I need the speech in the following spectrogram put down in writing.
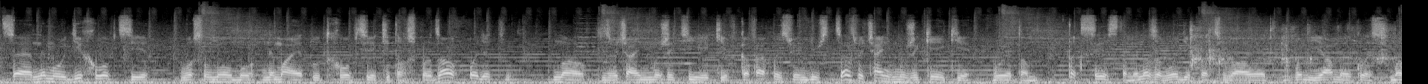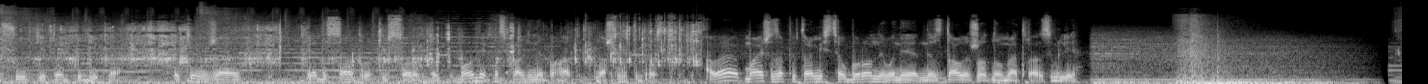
це не молоді хлопці. В основному немає тут хлопців, які там в спортзал ходять на звичайному житті, які в кафе ходять своїм. Це звичайні мужики, які були там таксистами, на заводі працювали, водіями якогось маршрутки і тому подібне. Яким вже 50 років, 40 років. Молодих насправді небагато в нашому підрозділі. Але майже за півтора місяця оборони вони не здали жодного метра землі.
